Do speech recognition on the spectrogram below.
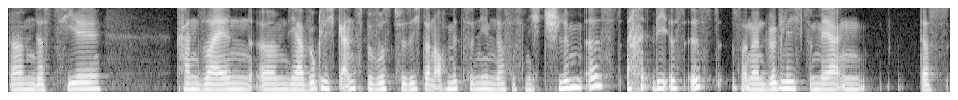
Ähm, das Ziel kann sein, ähm, ja, wirklich ganz bewusst für sich dann auch mitzunehmen, dass es nicht schlimm ist, wie es ist, sondern wirklich zu merken, dass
